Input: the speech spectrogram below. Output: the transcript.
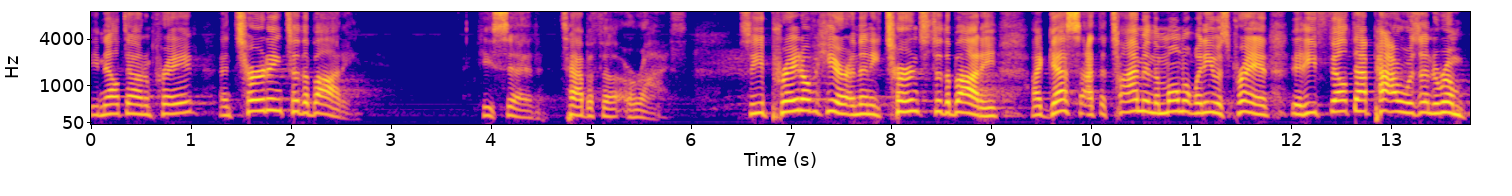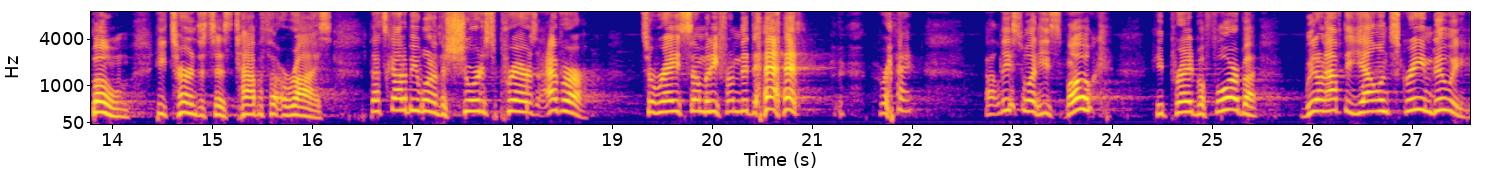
he knelt down and prayed, and turning to the body, he said, Tabitha, arise. So he prayed over here, and then he turns to the body. I guess at the time in the moment when he was praying, that he felt that power was in the room, boom, he turns and says, Tabitha, arise. That's got to be one of the shortest prayers ever to raise somebody from the dead, right? At least what he spoke. He prayed before, but we don't have to yell and scream, do we?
